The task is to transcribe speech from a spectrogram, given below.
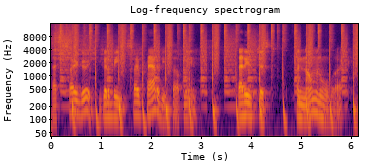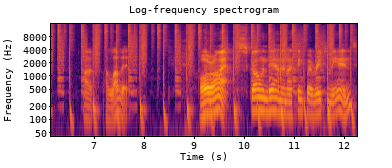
That's so good. You got to be so proud of yourself, man. That is just phenomenal work. I, I love it. All right, scrolling down, and I think we're reaching the end.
